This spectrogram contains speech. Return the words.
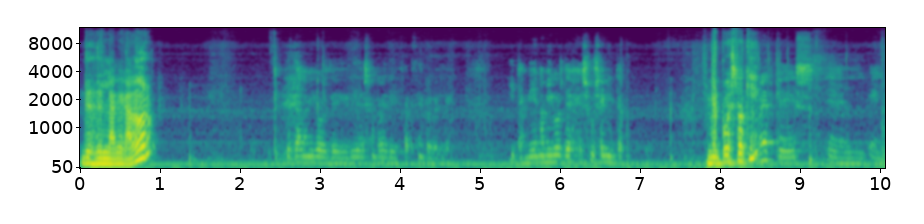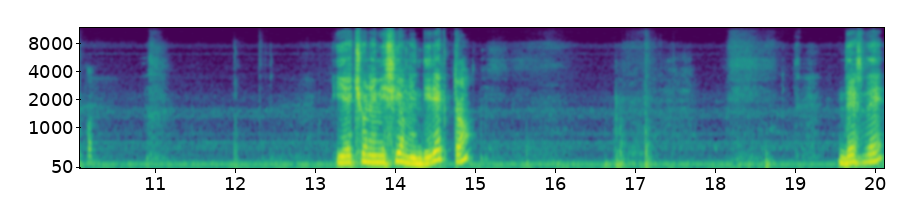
desde el navegador... ¿Qué tal amigos de Vidas en Red y Facción Rebelde? Y también amigos de Jesús en Internet. Me he puesto aquí. Que es el, el... Y he hecho una emisión en directo desde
